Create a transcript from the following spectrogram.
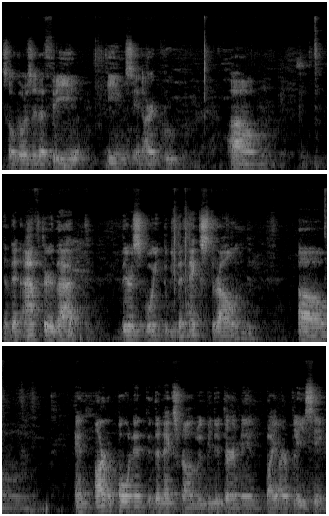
So those are the three teams in our group. Um, and then after that, there's going to be the next round. Um, and our opponent in the next round will be determined by our placing.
